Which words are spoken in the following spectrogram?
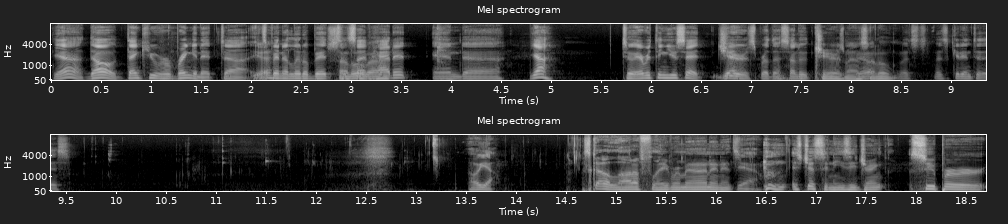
Yeah. No, thank you for bringing it. Uh, It's Yeah. been a little bit since Salud, I've man. had it, and uh, yeah, to everything you said. Yeah. Cheers, brother. Salute. Cheers, man. Yep. Salud. Let's let's get into this. Oh yeah. It's got a lot of flavor, man, and it's Yeah. it's just an easy drink. Super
